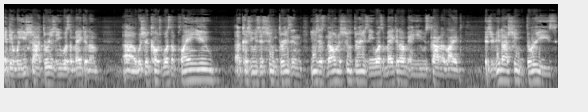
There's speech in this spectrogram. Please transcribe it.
And then when you shot threes and you wasn't making them, uh, was your coach wasn't playing you because uh, you was just shooting threes and you was just known to shoot threes and he wasn't making them and he was kind of like, because if you're not shooting threes,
